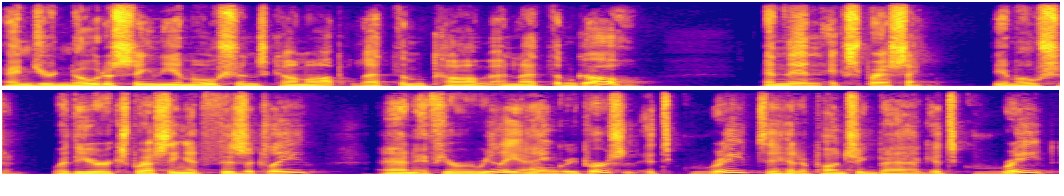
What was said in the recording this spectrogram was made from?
and you're noticing the emotions come up. Let them come and let them go. And then expressing the emotion, whether you're expressing it physically. And if you're a really angry person, it's great to hit a punching bag. It's great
